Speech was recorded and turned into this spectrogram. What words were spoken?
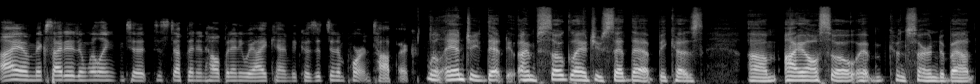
I am excited and willing to, to step in and help in any way I can because it's an important topic. Well, Angie, that I'm so glad you said that because um, I also am concerned about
